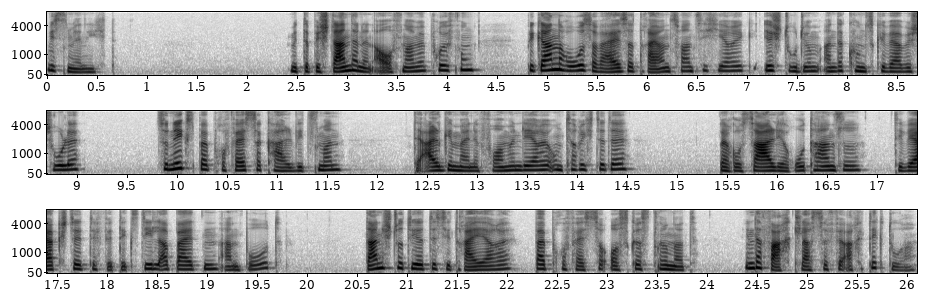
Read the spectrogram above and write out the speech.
wissen wir nicht. Mit der bestandenen Aufnahmeprüfung begann Rosa Weiser 23-jährig ihr Studium an der Kunstgewerbeschule, zunächst bei Professor Karl Witzmann, der allgemeine Formenlehre unterrichtete, bei Rosalie Rothansel, die Werkstätte für Textilarbeiten anbot. Dann studierte sie drei Jahre bei Professor Oskar Strinnert in der Fachklasse für Architektur.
